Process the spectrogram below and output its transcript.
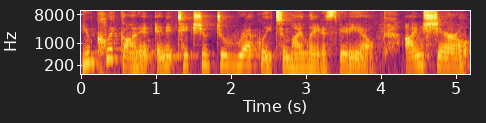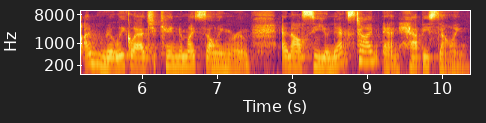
You click on it, and it takes you directly to my latest video. I'm Sherrill. I'm really glad you came to my sewing room, and I'll see you next time, and happy sewing.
